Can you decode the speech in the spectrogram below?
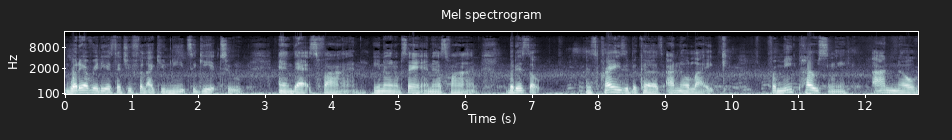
whatever it is that you feel like you need to get to. And that's fine. You know what i'm saying? And that's fine. But it's so it's crazy because i know like for me personally I know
